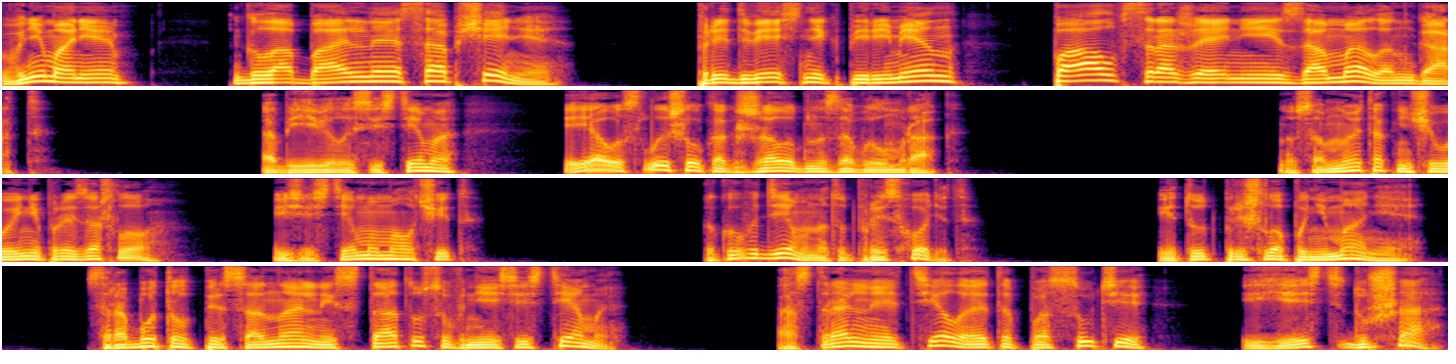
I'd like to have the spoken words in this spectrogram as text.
Внимание! Глобальное сообщение. Предвестник перемен пал в сражении за Мелангард объявила система, и я услышал, как жалобно завыл мрак. Но со мной так ничего и не произошло, и система молчит. Какого демона тут происходит? И тут пришло понимание. Сработал персональный статус вне системы. Астральное тело — это, по сути, и есть душа.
